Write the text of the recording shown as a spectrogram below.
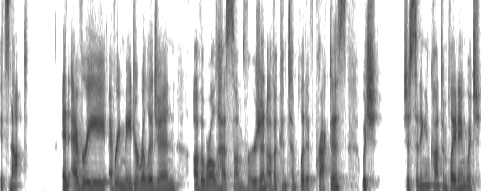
It's not. And every every major religion of the world has some version of a contemplative practice, which just sitting and contemplating, which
